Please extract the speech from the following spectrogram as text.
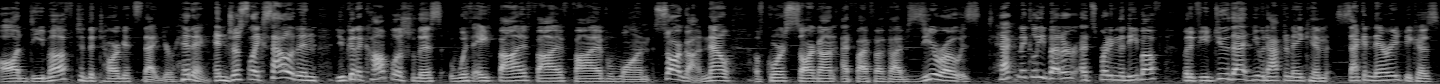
odd debuff to the targets that you're hitting. And just like Saladin you can accomplish this with a 5551 Sargon. Now of course Sargon at 5550 is technically better at spreading the debuff but if you do that you would have to make him secondary because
